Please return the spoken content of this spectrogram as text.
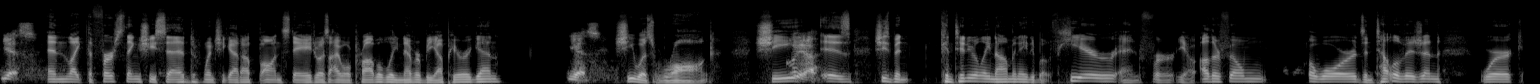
Yes. And like the first thing she said when she got up on stage was, I will probably never be up here again. Yes. She was wrong. She Oh, yeah. is, she's been continually nominated both here and for, you know, other film awards and television work.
